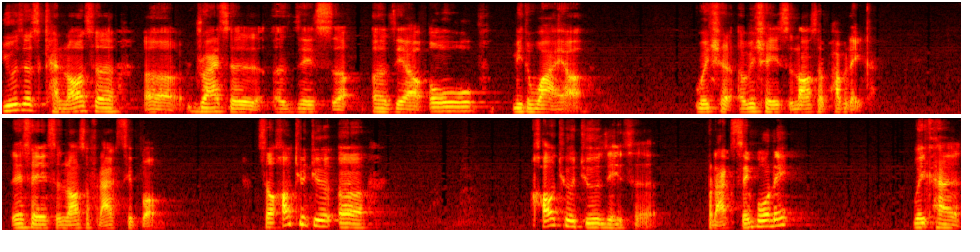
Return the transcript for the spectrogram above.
users cannot uh, uh, write uh, this their own middleware, which which is not public. This is not flexible. So how to do uh, how to do this flexibly? We can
